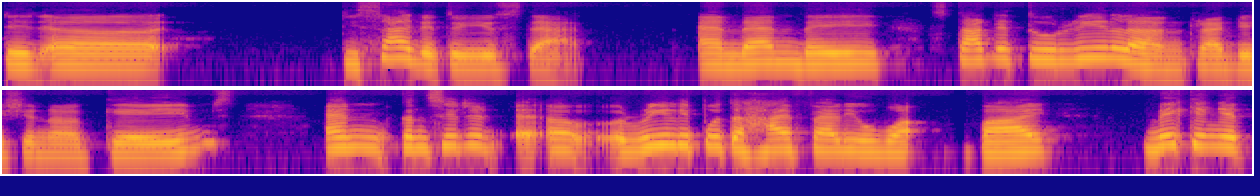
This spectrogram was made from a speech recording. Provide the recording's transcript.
they uh, decided to use that and then they started to relearn traditional games and considered uh, uh, really put a high value by making it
